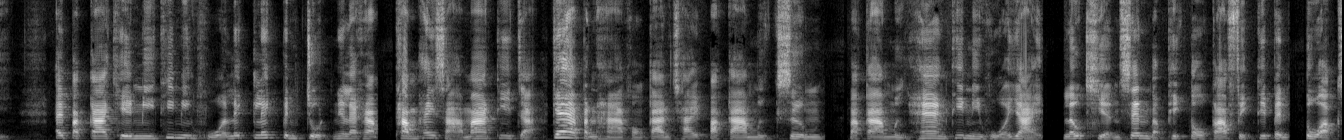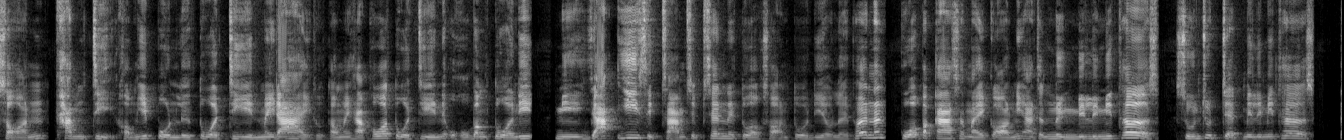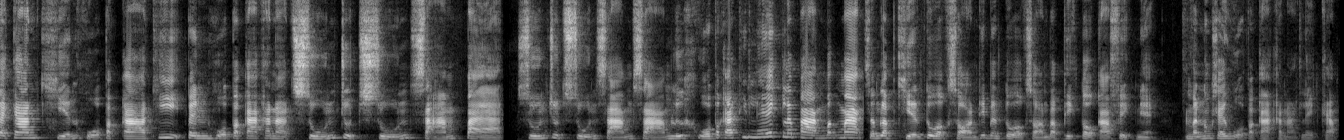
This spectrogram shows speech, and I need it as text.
ไอ้ปากกาเคมีที่มีหัวเล็กๆ เป็นจุดนี่แหละครับทำให้สามารถที่จะแก้ปัญหาของการใช้ปากกาหมึกซึม ปากกาหมึกแห้งที่มีหัวใหญ่ แล้วเขียนเส้นแบบ pictographic ที่เป็นตัวอักษรคันจิของญี่ปุ่น หรือตัวจีนไม่ได้ถูกต้องไหมครับ เพราะว่าตัวจีนเนี่ยโอ้โหบางตัวนี่มีหยัก20-30เส้นในตัวอักษรตัวเดียวเลย เพราะฉะนั้นหัวปากกาสมัยก่อนนี่อาจจะ1มิลลิเมตร0.7มิลลิเมตรแต่การเขียนหัวปากกาที่เป็นหัวปากกาขนาด 0.038 0.033 หรือหัวปากกาที่เล็กและบางมาก ๆสำหรับเขียนตัวอักษรที่เป็นตัวอักษรแบบ pictographic เนี่ยมันต้องใช้หัวปากกาขนาดเล็กครับ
